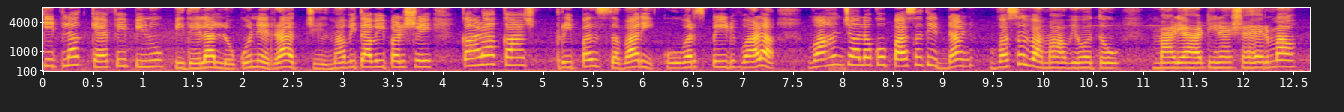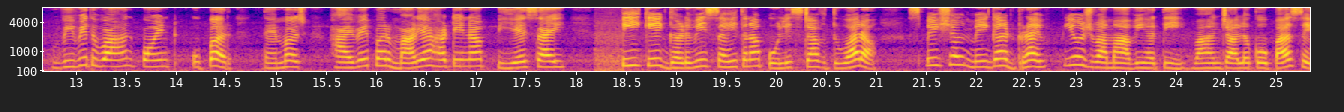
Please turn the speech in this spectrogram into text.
કેટલાક કેફી પીણું પીધેલા લોકોને રાત જેલમાં વિતાવવી પડશે. કાળા કાચ, ટ્રિપલ સવારી ઓવર સ્પીડવાળા વાહન ચાલકો પાસેથી દંડ વસૂલવામાં આવ્યો હતો. માળિયાહાટીના શહેરમાં વિવિધ વાહન પોઈન્ટ ઉપર તેમજ હાઈવે પર માળિયાહાટીના પીએસઆઈ પી કે ગઢવી સહિતના પોલીસ સ્ટાફ દ્વારા સ્પેશિયલ મેગા ડ્રાઈવ યોજવામાં આવી હતી. વાહન ચાલકો પાસે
